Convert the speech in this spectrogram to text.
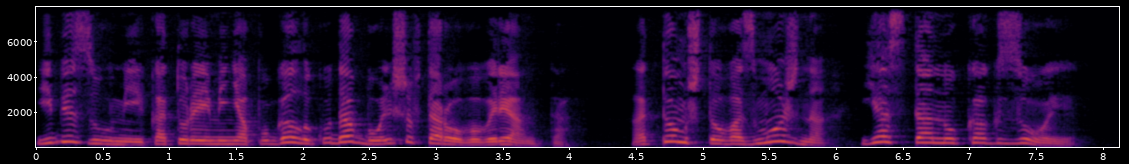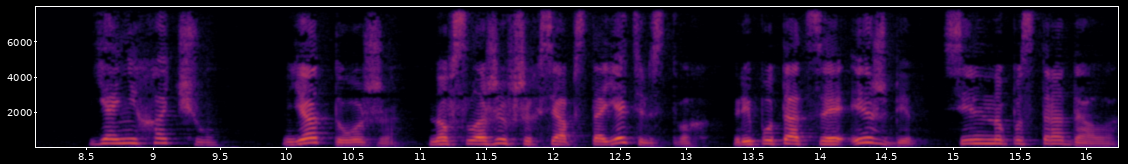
и безумии, которое меня пугало куда больше второго варианта. О том, что, возможно, я стану как Зои. Я не хочу. Я тоже. Но в сложившихся обстоятельствах репутация Эшби сильно пострадала.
